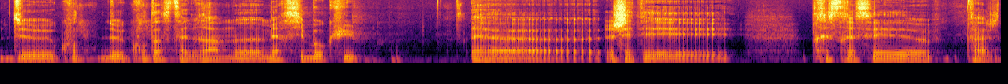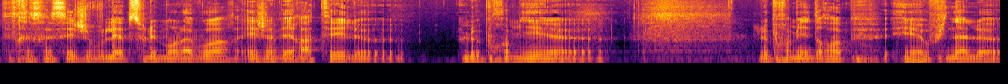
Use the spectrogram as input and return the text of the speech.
de, compte- de compte Instagram euh, Merci beaucoup. J'étais très stressé, enfin j'étais très stressé, je voulais absolument l'avoir et j'avais raté le, le premier le premier drop et au final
